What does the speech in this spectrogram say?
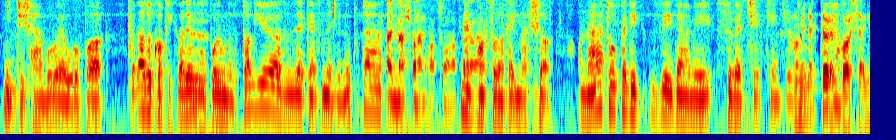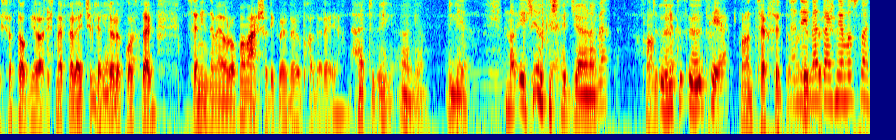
Nincs is háború Európa. Tehát azok, akik az Európai Unió tagja, az 1945 után Egymással nem harcolnak nem legalább. harcolnak egymással. A NATO pedig védelmi szövetségként jött. Aminek. Törökország is a tagja, és ne felejtsük el. Törökország szerintem Európa második legnagyobb hadereje. Hát igen, igen. igen. Na és ők is hedzselnek. Francia. Ők, Franciák. Franciák szerintem a németeknél most nagy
